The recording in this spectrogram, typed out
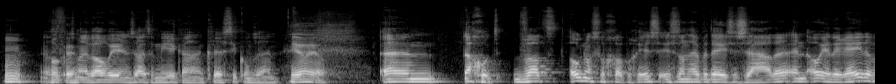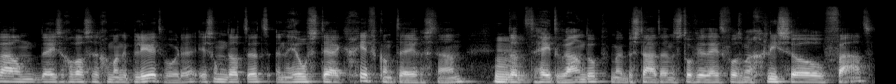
Hmm, dat volgens mij wel weer in Zuid-Amerika een kwestie kon zijn. Ja, ja. En, nou goed, wat ook nog zo grappig is, is dan hebben we deze zaden. En oh ja, de reden waarom deze gewassen gemanipuleerd worden, is omdat het een heel sterk gif kan tegenstaan. Hmm. Dat heet Roundup, maar het bestaat uit een stofje dat heet volgens mij glysofaat.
